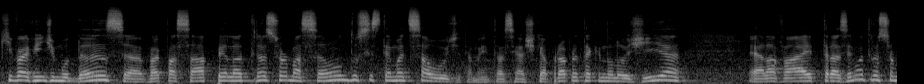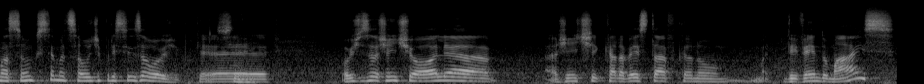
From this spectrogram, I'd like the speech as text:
que vai vir de mudança vai passar pela transformação do sistema de saúde também. Então, assim, acho que a própria tecnologia ela vai trazer uma transformação que o sistema de saúde precisa hoje. Porque Sim. hoje, se a gente olha, a gente cada vez está ficando vivendo mais,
